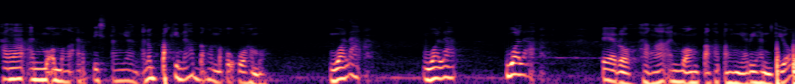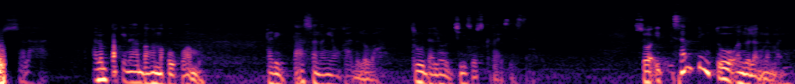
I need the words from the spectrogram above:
Hangaan mo ang mga artistang yan. Anong pakinabang ang makukuha mo? Wala. Wala. Wala. Pero hangaan mo ang pangkapangyarihan Diyos sa lahat. Anong pakinabang ang makukuha mo? Kaligtasan ng iyong kaluluwa through the Lord Jesus Christ His Son. So it is something to ano lang naman.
